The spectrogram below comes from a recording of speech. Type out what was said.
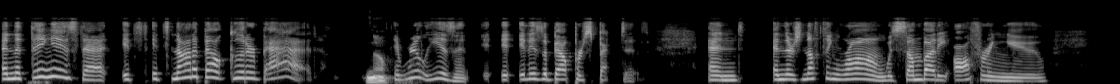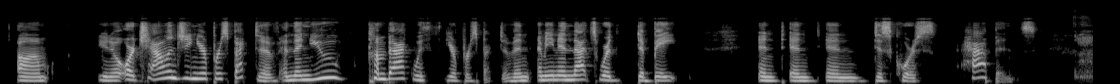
And the thing is that it's it's not about good or bad. No. It really isn't. It, it is about perspective. And and there's nothing wrong with somebody offering you um you know or challenging your perspective and then you come back with your perspective and i mean and that's where debate and and and discourse happens.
